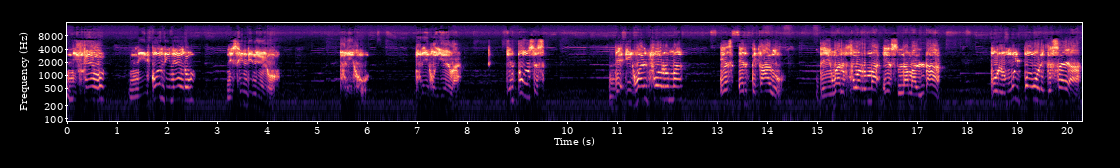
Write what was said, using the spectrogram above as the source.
ni feo, ni con dinero, ni sin dinero. Parejo, parejo lleva. Entonces, de igual forma es el pecado, de igual forma es la maldad, por lo muy pobre que sea,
